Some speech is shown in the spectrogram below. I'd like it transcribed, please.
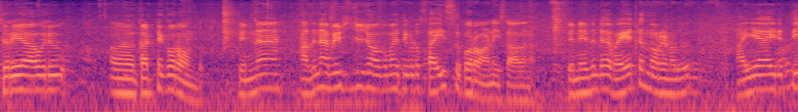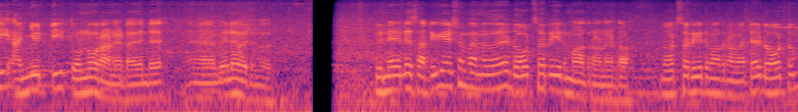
ചെറിയ ഒരു കട്ടിക്കുറവുണ്ട് പിന്നെ അതിനെ അപേക്ഷിച്ച് നോക്കുമ്പോൾ ഇതിൽ കൂടെ സൈസ് കുറവാണ് ഈ സാധനം. പിന്നെ ഇതിന്റെ റേറ്റ് എന്ന് പറയുന്നത് അയ്യായിരത്തി അഞ്ഞൂറ്റി തൊണ്ണൂറാണ് കേട്ടോ ഇതിന്റെ വില വരുന്നത്. പിന്നെ ഇതിന്റെ സർട്ടിഫിക്കേഷൻ വരുന്നത് ഡോട്ട് സർട്ടിഫിക്കറ്റ് മാത്രമാണ് കേട്ടോ. ഡോട്ട് സർട്ടിഫിക്കറ്റ് മാത്രമാണ്. മറ്റേ ഡോട്ടും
